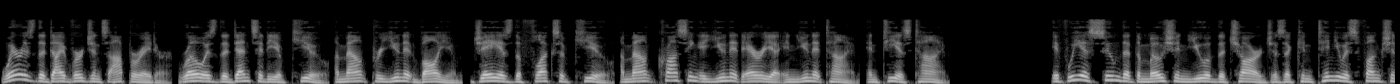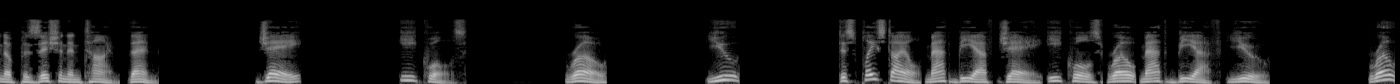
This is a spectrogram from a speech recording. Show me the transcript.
Where is the divergence operator? Rho is the density of q amount per unit volume. J is the flux of q amount crossing a unit area in unit time and t is time. If we assume that the motion u of the charge is a continuous function of position and time then j equals rho U display style math J equals rho math BF U rho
